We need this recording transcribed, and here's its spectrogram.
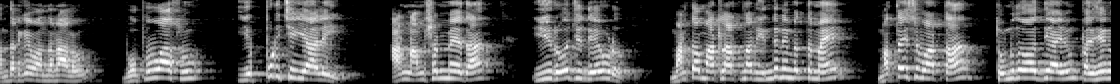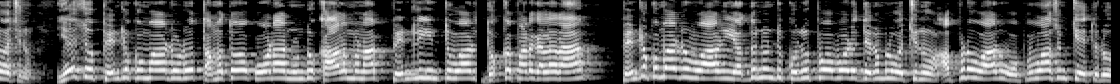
అందరికీ వందనాలు. ఉపవాసం ఎప్పుడు చేయాలి అన్న అంశం మీద ఈరోజు దేవుడు మనతో మాట్లాడుతున్నారు. ఇందు నిమిత్తమై మతైసు వార్త తొమ్మిదో అధ్యాయం పదిహేను వచనం. యేసు పెండ్లి కుమారుడు తమతో కూడా నుండు కాలమున పెండ్లి ఇంటి వారు దుఃఖపడగలరా? పెండ్లి కుమారుడు వారి యొద్ద నుండి కొనుక్కోబోడు దినములు వచ్చును. అప్పుడు వారు ఉపవాసం చేతురు.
